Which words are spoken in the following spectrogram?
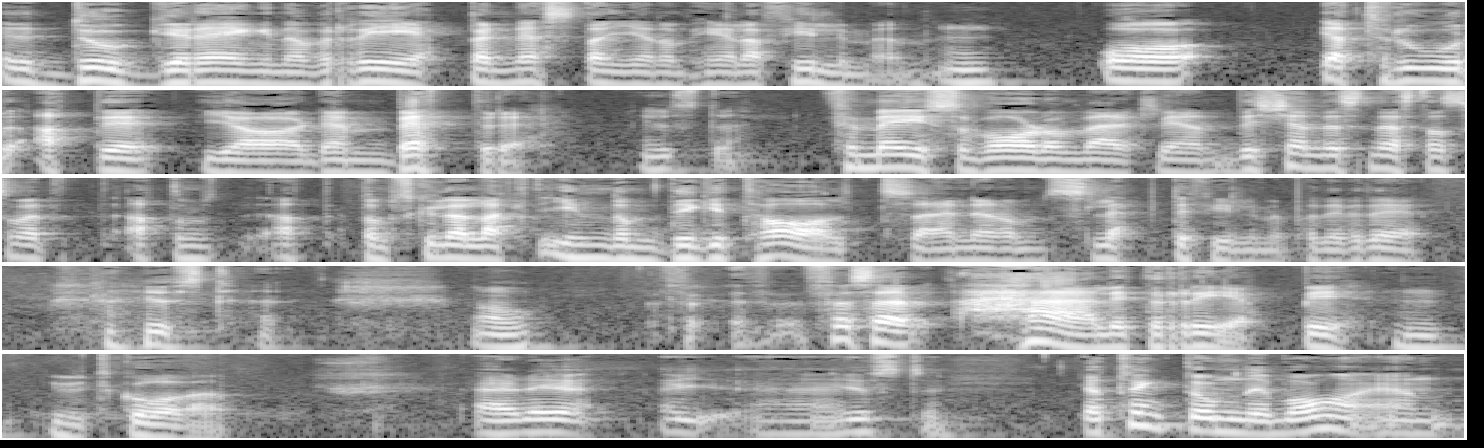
eh, duggregn av reper nästan genom hela filmen. Mm. Och jag tror att det gör den bättre. Just det. För mig så var de verkligen... Det kändes nästan som att, att, de, att de skulle ha lagt in dem digitalt så här, när de släppte filmen på DVD. Just det. Ja. För, för, så här härligt repig Mm. utgåva. Är det... eh, Just det. Jag tänkte om det var en...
